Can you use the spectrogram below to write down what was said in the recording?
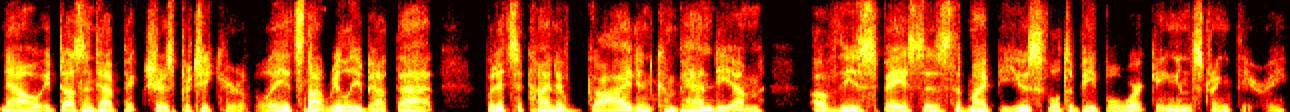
Now, it doesn't have pictures particularly. It's not really about that, but it's a kind of guide and compendium of these spaces that might be useful to people working in string theory.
